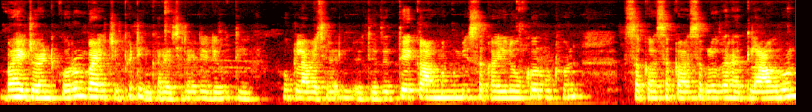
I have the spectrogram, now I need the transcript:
बाही जॉईंट करून बाईची फिटिंग करायची राहिलेली होती. हुक लावायची राहिलेली होती. तर ते काम मग मी सकाळी लवकर उठून सकाळ सकाळ सगळं घरातलं आवरून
